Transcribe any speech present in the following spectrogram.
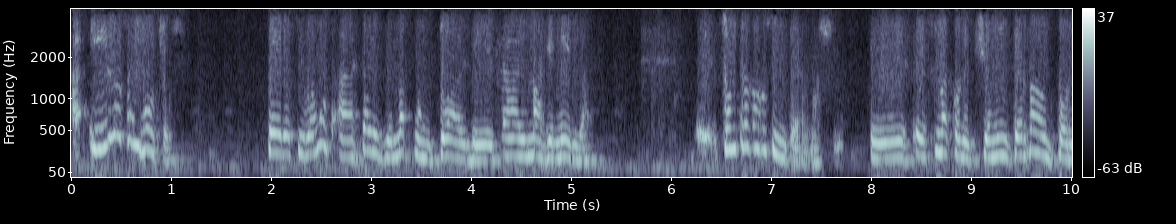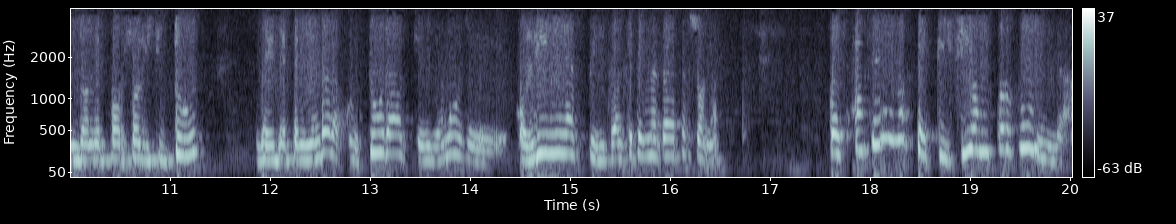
a- hilos hay muchos, pero si vamos a esta leyenda puntual de esa alma gemela, eh, son trabajos internos. Es, es una conexión interna por, donde por solicitud, de- dependiendo de la cultura, que digamos, eh, o línea espiritual que tenga cada persona, pues hacen una petición profunda.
